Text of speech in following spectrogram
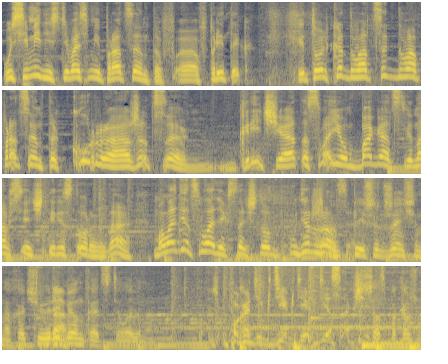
У 78% э, впритык, и только 22% куражатся, кричат о своем богатстве на все четыре стороны. Да? Молодец, Владик, кстати, что удержался. Пишет женщина, хочу Да. ребенка от Стилавина. Погоди, где, где, где сообщение? Сейчас покажу.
